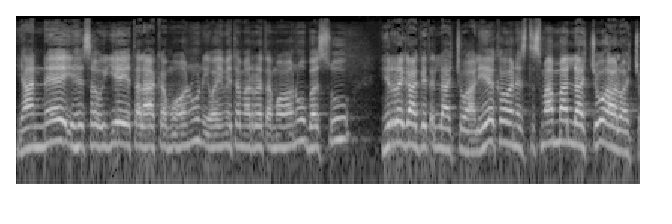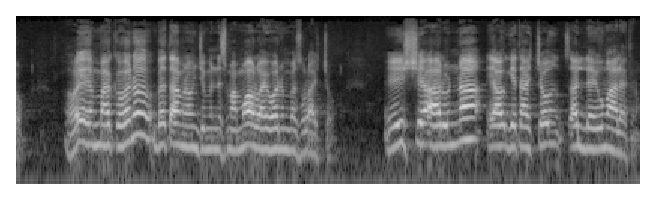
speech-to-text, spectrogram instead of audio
ያነ ይህ ሰውዬ የተላከ መሆኑን ወይም የተመረጠ መሆኑ በሱ ይረጋግጥላችኋል ይሄ ከሆነስ ትስማማላችሁ አሏቸው። ይህማ ከሆነ በጣም ነው እንጂ የምንስማማው አሉ። አይሆንም መስሏቸው። እሺ አሉና ያው ጌታቸውን ጸለዩ ማለት ነው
